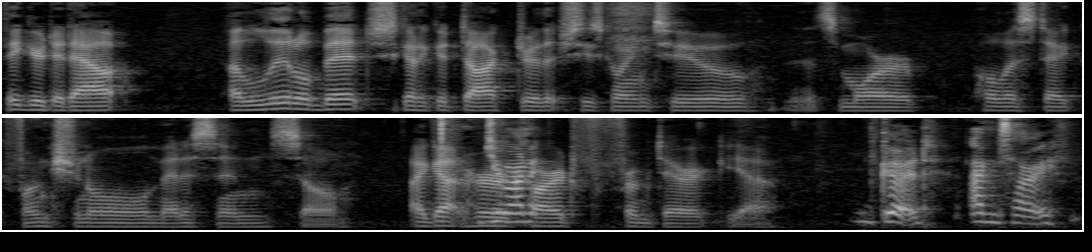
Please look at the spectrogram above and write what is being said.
figured it out a little bit. She's got a good doctor that she's going to that's more holistic, functional medicine. So I got her a card from Derek. Yeah, Good. I'm sorry. you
